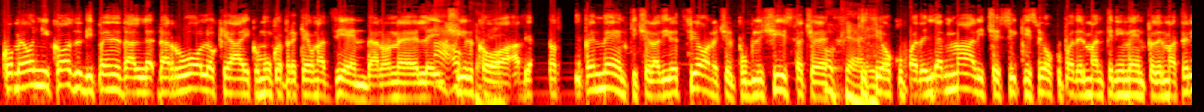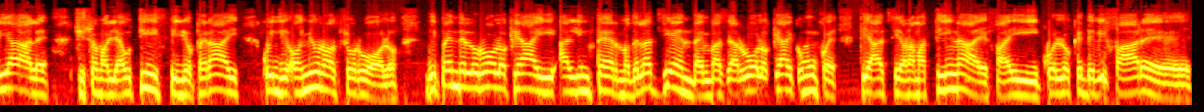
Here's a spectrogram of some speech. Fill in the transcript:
come ogni cosa dipende dipende dal, dal, ruolo che hai comunque perché è un'azienda, non è il ah, circo, okay. abbiamo i nostri dipendenti, c'è la direzione, c'è il pubblicista, c'è okay. chi si occupa degli animali, c'è chi si occupa del mantenimento del materiale, ci sono gli autisti, gli operai, quindi ognuno ha il suo ruolo. Dipende dal ruolo che hai all'interno dell'azienda, in base al ruolo che hai comunque ti alzi una mattina e fai quello che devi fare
